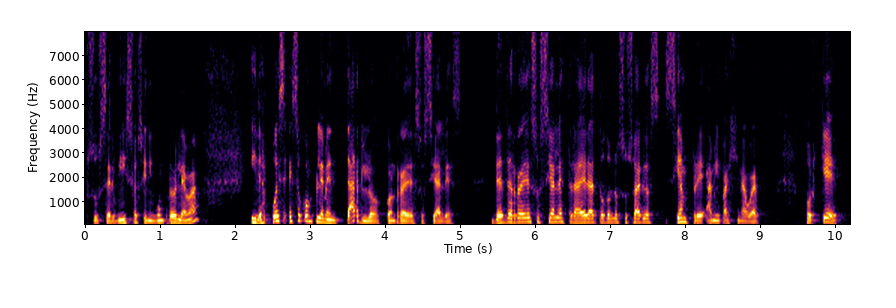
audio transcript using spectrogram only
sus servicios sin ningún problema y después eso complementarlo con redes sociales. Desde redes sociales traer a todos los usuarios siempre a mi página web. ¿Por qué?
